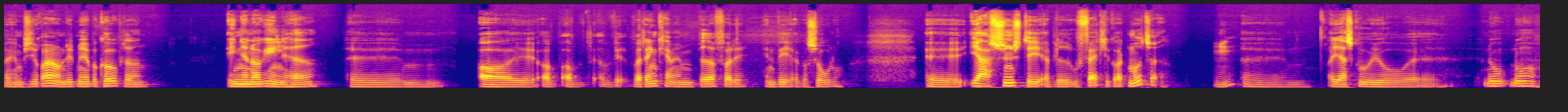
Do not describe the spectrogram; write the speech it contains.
hvad kan man sige, røven lidt mere på kogepladen, end jeg nok egentlig havde. Øh, og, og, og, og hvordan kan man bedre for det, end ved at gå solo? Øh, jeg synes, det er blevet ufattelig godt modtaget. Mm. Øh, og jeg skulle jo... Øh, nu, nu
